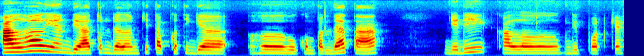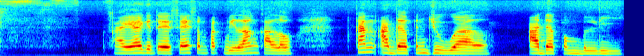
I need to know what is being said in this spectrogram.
Hal-hal yang diatur dalam kitab ketiga hukum perdata Jadi kalau di podcast saya gitu ya, saya sempat bilang kalau kan ada penjual, ada pembeli.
